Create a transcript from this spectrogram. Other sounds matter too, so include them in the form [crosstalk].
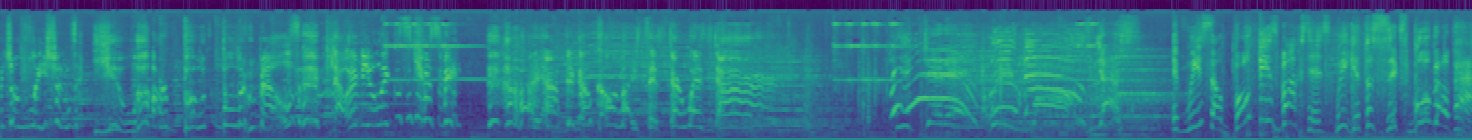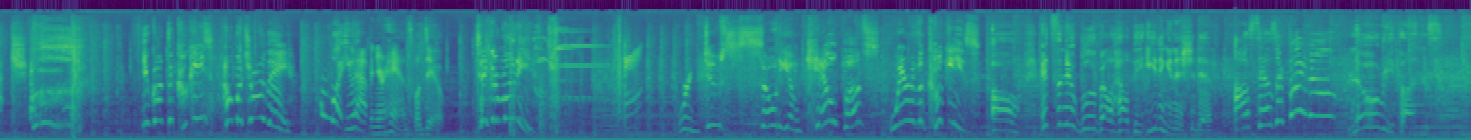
Congratulations! You are both bluebells. Now, if you'll excuse me, I have to go call my sister Wister. We did it! We won! Yes! If we sell both these boxes, we get the sixth Bluebell patch. [gasps] You got the cookies? How much are they? what you have in your hands will do. Take our money! Reduced sodium kale puffs? Where are the cookies? Oh, it's the new Bluebell Healthy Eating Initiative. All sales are final. No refunds.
